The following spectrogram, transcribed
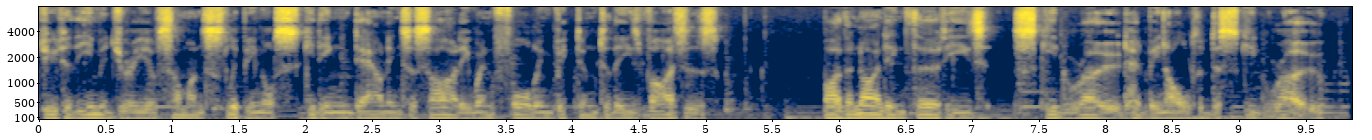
due to the imagery of someone slipping or skidding down in society when falling victim to these vices. By the 1930s, Skid Road had been altered to Skid Row,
